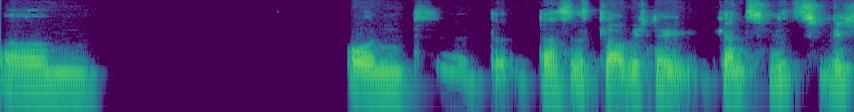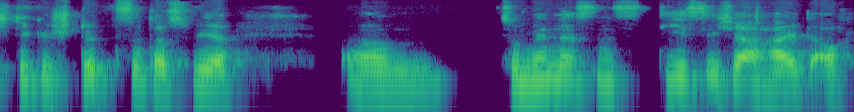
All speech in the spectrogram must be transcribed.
Ähm, und das ist, glaube ich, eine ganz wichtige Stütze, dass wir ähm, zumindest die Sicherheit auch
